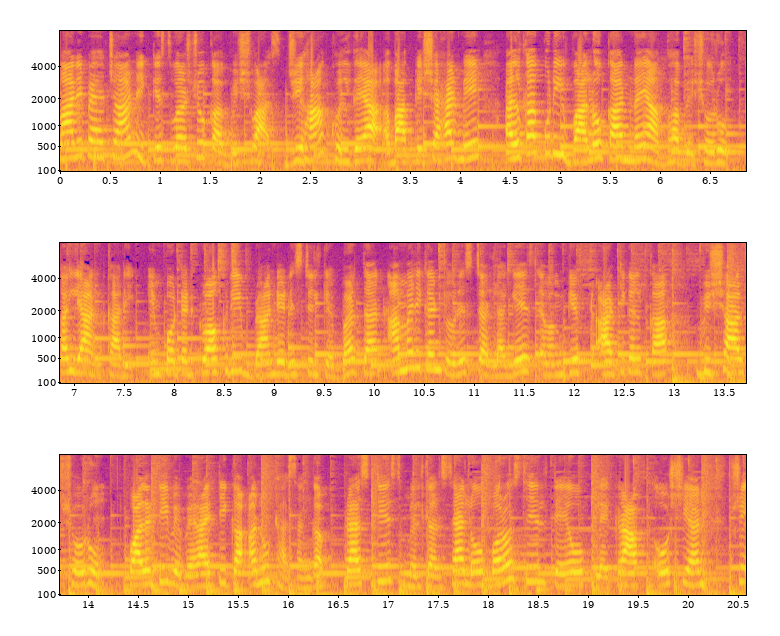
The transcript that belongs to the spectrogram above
हमारी पहचान 21 वर्षों का विश्वास। जी हाँ खुल गया। अब आपके शहर में अलकापुरी वालों का नया भव्य शोरूम, कल्याणकारी। इम्पोर्टेड क्रॉकरी ब्रांडेड स्टील के बर्तन अमेरिकन टूरिस्टर लगेज एवं गिफ्ट आर्टिकल का विशाल शोरूम क्वालिटी व वेरायटी का अनूठा संगम। Prestige Milton Cello Borosil Treo Claycraft Ocean श्री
